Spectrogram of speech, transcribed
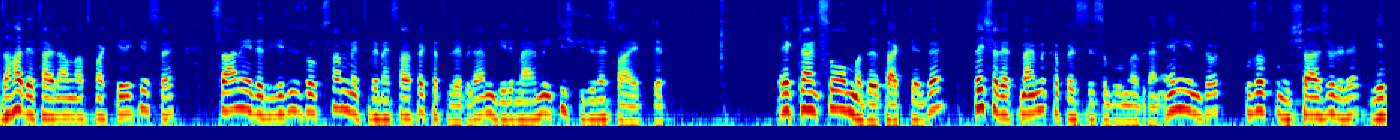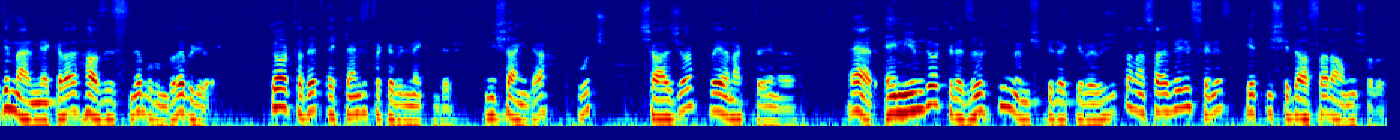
Daha detaylı anlatmak gerekirse saniyede 790 metre mesafe kat edebilen bir mermi itiş gücüne sahiptir. Eklentisi olmadığı takdirde 5 adet mermi kapasitesi bulunabilen M24 uzatılmış şarjör ile 7 mermiye kadar haznesinde bulundurabiliyor. 4 adet eklenti takabilmektedir. Nişangah, uç, şarjör ve yanak dayanığı. Eğer M24 ile zırh giymemiş bir rakibe vücuttan hasar verirseniz 77 hasar almış olur.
